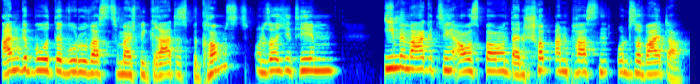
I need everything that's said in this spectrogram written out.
Angebote, wo du was zum Beispiel gratis bekommst und solche Themen, E-Mail-Marketing ausbauen, deinen Shop anpassen und so weiter.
